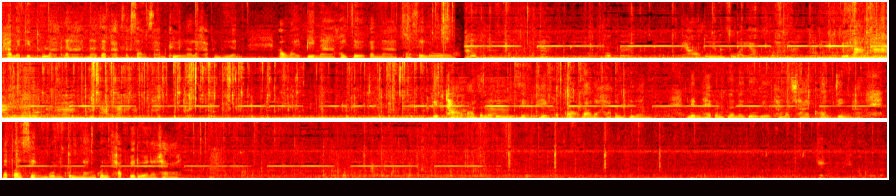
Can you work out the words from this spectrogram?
ถ้าไม่ติดธุระนะคะ น่าจะพักสักสองสามคืนแล้วล่ะค่ะเพื่อนๆ เอาไว้ปีหน้าค่อยเจอกันนะกอเซโลจบจบไหมไม่เอาตรงนี้มันสวยอะดูทางค่ะอย่าดูกล้องนะคะดูทางนะคลิปท้ายอาจจะไม่ได้มีเสียงเพลงประกอบแล้วนะคะเพื่อนๆ เน้นให้เพื่อนๆได้ดูวิวธรรมชาติของจริงค่ะ แล้วก็เสียงบ่นคนนั่งคนขับไปด้วยนะคะเก่งนะพี่ขับรถอะ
